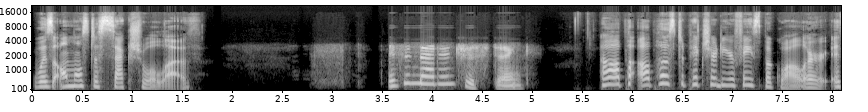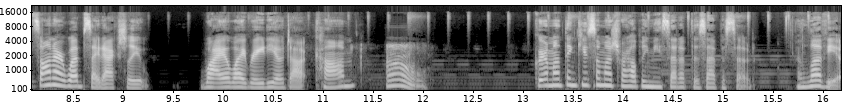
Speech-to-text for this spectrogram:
was almost a sexual love. Isn't that interesting? I'll, I'll post a picture to your Facebook wall, or it's on our website actually, yoyradio.com. Oh, Grandma, thank you so much for helping me set up this episode. I love you.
